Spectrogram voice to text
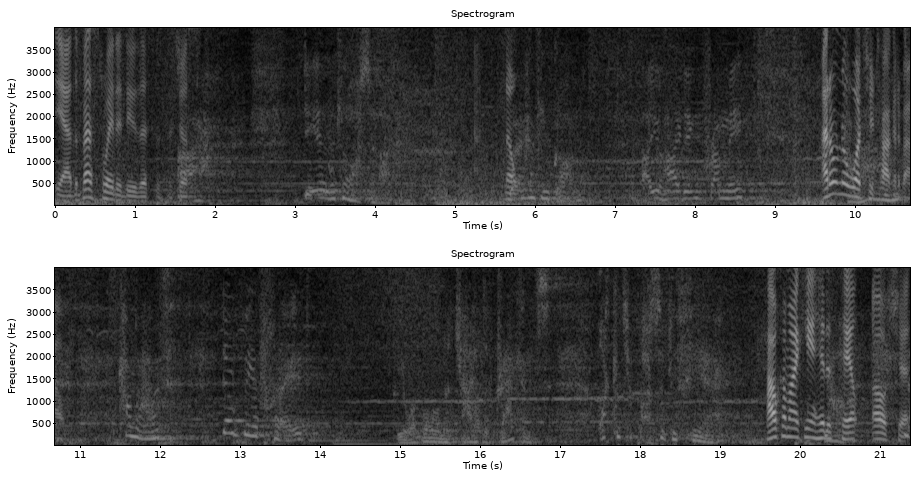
Yeah, the best way to do this is to just Dear little Ocelotte, No. where have you gone? Are you hiding from me? I don't know what you're talking about. Come out. Don't be afraid. You were born a child of dragons. What could you possibly fear? How come I can't hit his tail? Oh shit.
